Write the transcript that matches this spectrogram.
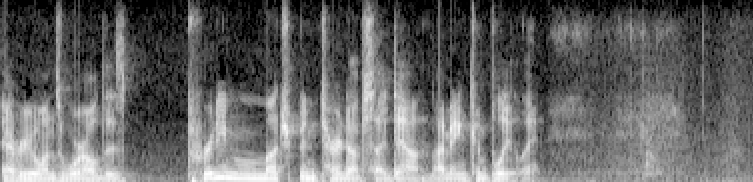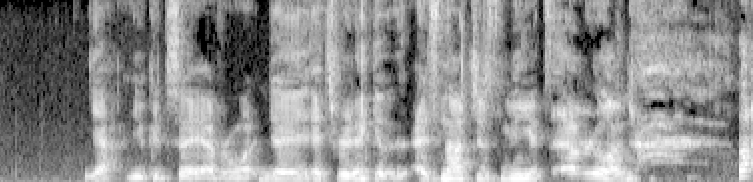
everyone's world has pretty much been turned upside down. I mean, completely. Yeah, you could say everyone. It's ridiculous. It's not just me. It's everyone.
